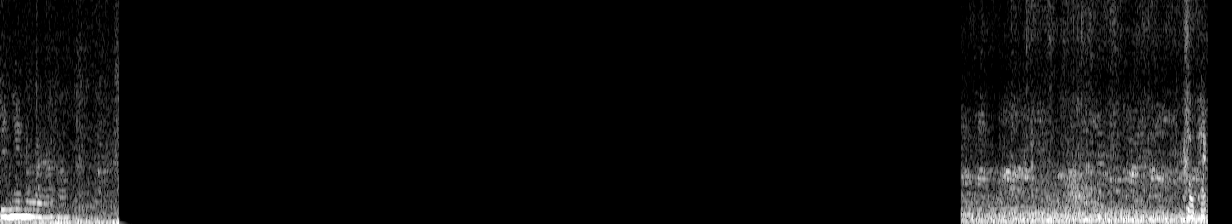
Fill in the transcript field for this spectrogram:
ดินเย็นเลยนะคะเราแพ็ค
